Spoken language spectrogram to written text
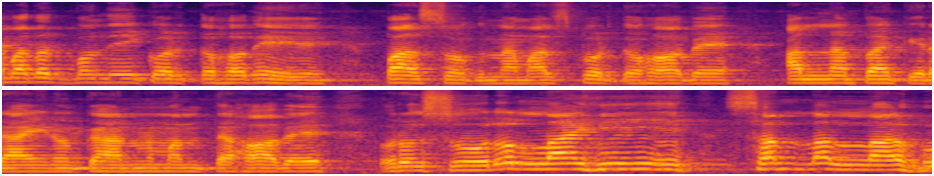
ইবাদত বন্দি করতে হবে, পাঁচ নামাজ পড়তে হবে। আল্লাহ পাকের আইন কান মানতে হবে। রসুল্লাহি সাল্লাল্লাহু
